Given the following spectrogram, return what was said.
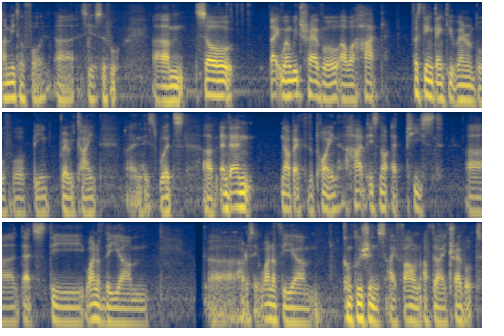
Amitabha, uh, um, so, like when we travel, our heart, first thing, thank you, Venerable, for being very kind uh, in his words. Uh, and then, now back to the point, heart is not at peace. Uh, that's the one of the, um, uh, how to say, one of the um, conclusions I found after I traveled.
